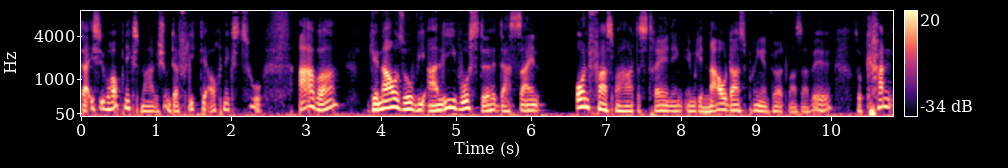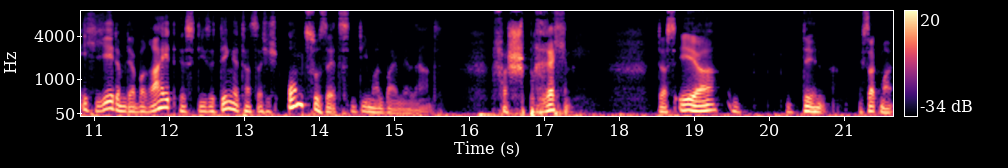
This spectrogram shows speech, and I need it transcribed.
Da ist überhaupt nichts magisch und da fliegt dir auch nichts zu. Aber genauso wie Ali wusste, dass sein unfassbar hartes Training ihm genau das bringen wird, was er will, so kann ich jedem, der bereit ist, diese Dinge tatsächlich umzusetzen, die man bei mir lernt, versprechen, dass er den, ich sag mal,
